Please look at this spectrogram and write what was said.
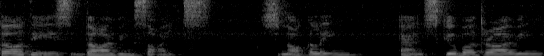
30 diving sites, snorkeling and scuba diving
